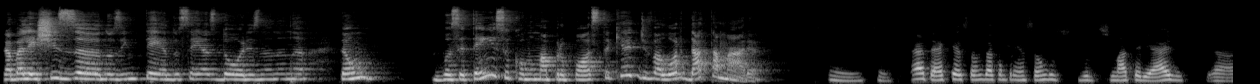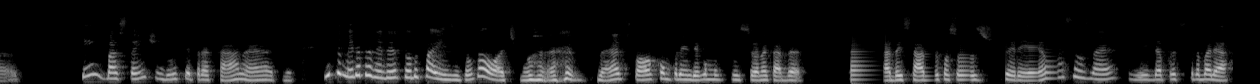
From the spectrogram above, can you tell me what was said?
Trabalhei X anos, entendo, sei as dores, nananã. Então, você tem isso como uma proposta que é de valor da Tamara. Sim, sim. É, até a questão da compreensão dos, dos materiais. Uh, tem bastante indústria para cá, né? E também dá para vender todo o país, então tá ótimo, né? Só compreender como funciona cada, cada estado com as suas diferenças, né? E dá para se trabalhar.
